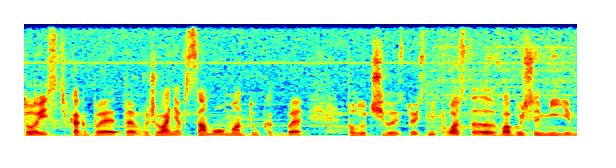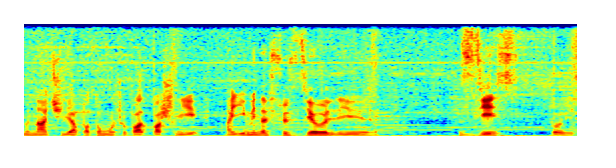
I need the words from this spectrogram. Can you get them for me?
То есть, как бы, это выживание в самом аду, как бы, получилось. То есть, не просто в обычном мире мы начали, а потом уже в ад пошли. А именно все сделали здесь. То есть,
